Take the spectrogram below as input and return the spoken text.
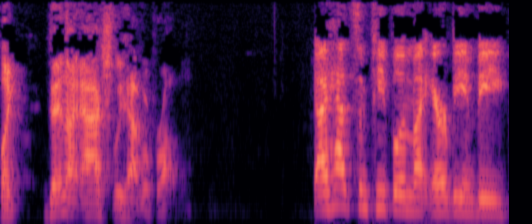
like then I actually have a problem. I had some people in my Airbnb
